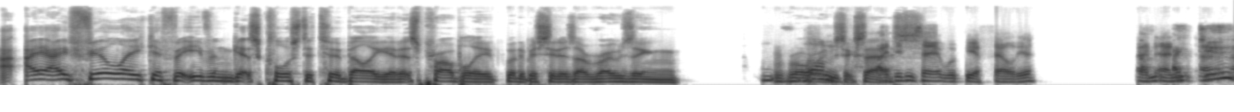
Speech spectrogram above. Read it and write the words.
I, I, I feel like if it even gets close to two billion, it's probably going to be seen as a rousing, roaring One, success. I didn't say it would be a failure, and and I do-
